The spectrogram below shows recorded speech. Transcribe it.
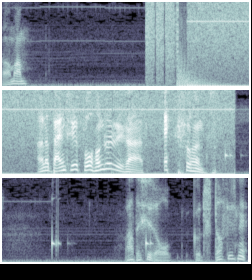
Come on. And a bounty of 400 is that. Excellent. Well, this is all good stuff, isn't it?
